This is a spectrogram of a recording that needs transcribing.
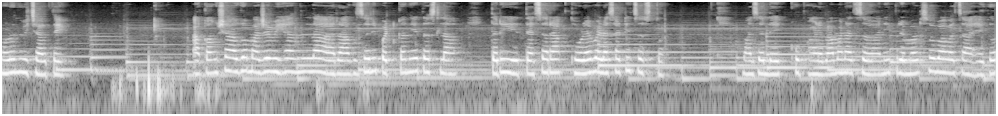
म्हणून विचारते. आकांक्षा अगं माझ्या विहानला राग जरी पटकन येत असला तरी त्याचा राग थोड्या वेळासाठीच असतो. माझं लेख खूप हळव्या मनाचं आणि प्रेमळ स्वभावाचं आहे ग.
